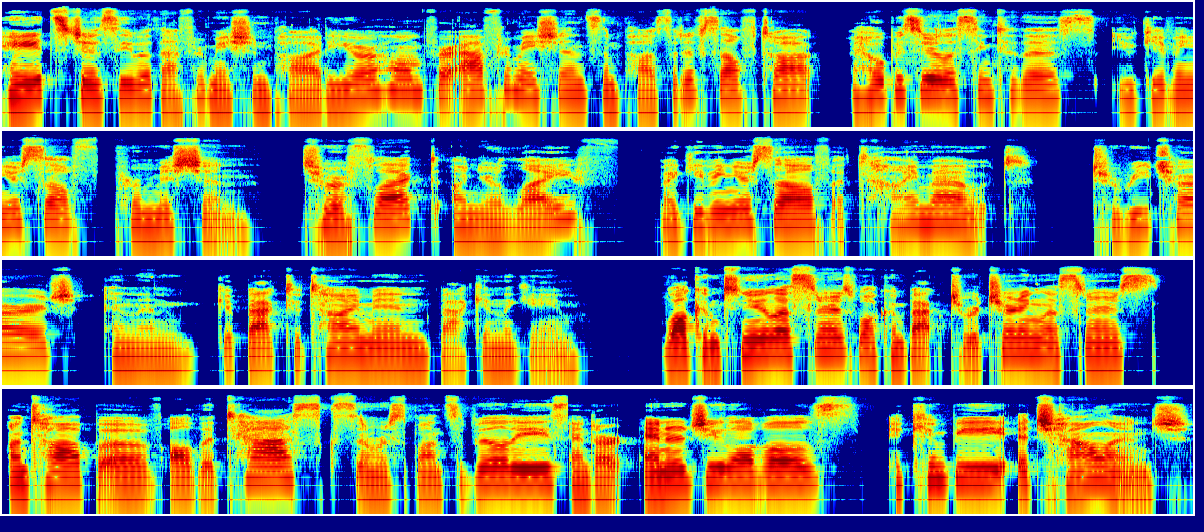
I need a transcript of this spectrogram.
Hey, it's Josie with Affirmation Pod, your home for affirmations and positive self talk. I hope as you're listening to this, you're giving yourself permission to reflect on your life by giving yourself a time out to recharge and then get back to time in, back in the game. Welcome to new listeners. Welcome back to returning listeners. On top of all the tasks and responsibilities and our energy levels, it can be a challenge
